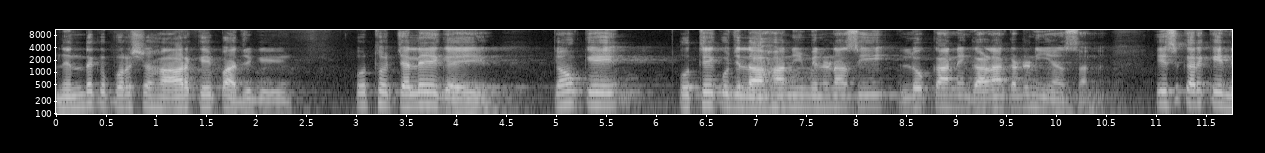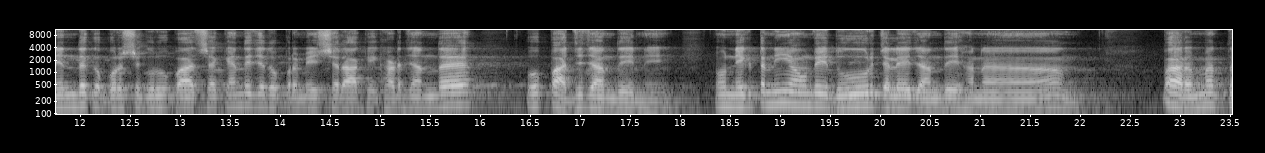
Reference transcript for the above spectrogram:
ਨਿੰਦਕ ਪੁਰਸ਼ ਹਾਰ ਕੇ ਭੱਜ ਗਏ ਉੱਥੋਂ ਚਲੇ ਗਏ, ਕਿਉਂਕਿ ਉੱਥੇ ਕੁਝ ਲਾਹਾ ਨਹੀਂ ਮਿਲਣਾ ਸੀ, ਲੋਕਾਂ ਨੇ ਗਾਲਾਂ ਕੱਢਣੀਆਂ ਸਨ। ਇਸ ਕਰਕੇ ਨਿੰਦਕ ਪੁਰਸ਼ ਗੁਰੂ ਪਾਤਸ਼ਾਹ ਕਹਿੰਦੇ, ਜਦੋਂ ਪਰਮੇਸ਼ਰ ਆ ਕੇ ਖੜ ਜਾਂਦਾ ਉਹ ਭੱਜ ਜਾਂਦੇ ਨੇ। ਉਹ ਨਿਕਟ ਨਹੀਂ ਆਉਂਦੇ, ਦੂਰ ਚਲੇ ਜਾਂਦੇ ਹਨ। ਭਰਮਤ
